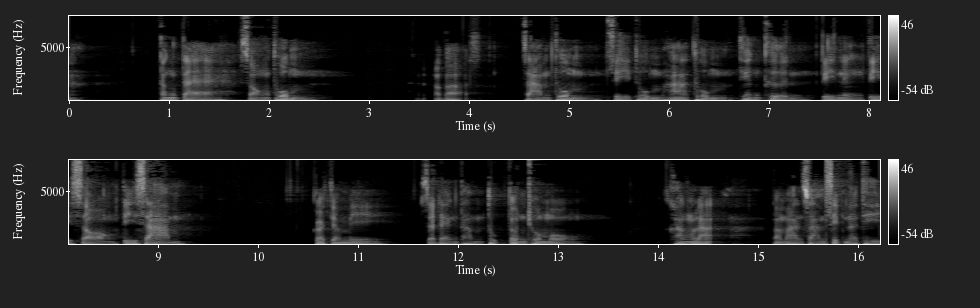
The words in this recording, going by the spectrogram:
นะตั้งแต่สองทุ่ม แล้วก็สามทุ่มสี่ทุ่มห้าทุ่ม เที่ยงคืน ตีหนึ่งตีสองตีสามก็จะมีแสดงธรรมทุกต้นชั่วโมง ครั้งละประมาณสามสิบนาที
